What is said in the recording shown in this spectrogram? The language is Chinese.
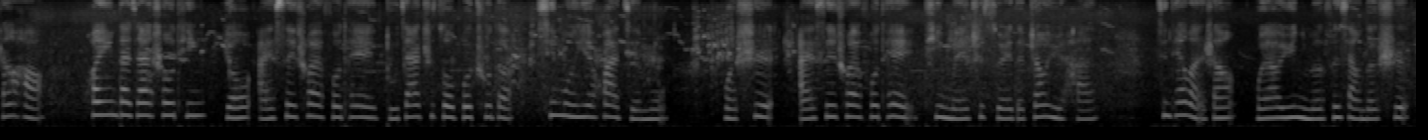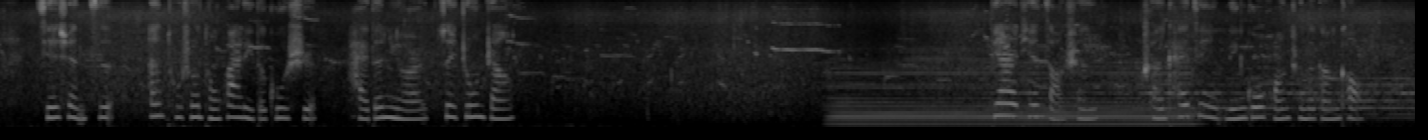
上好，欢迎大家收听由 SHY Forty 独家制作播出的《星梦夜话》节目，我是 SHY48 Team H 3的张雨涵。今天晚上我要与你们分享的是节选自安徒生童话里的故事《海的女儿》最终章。第二天早晨，船开进邻国皇城的港口。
